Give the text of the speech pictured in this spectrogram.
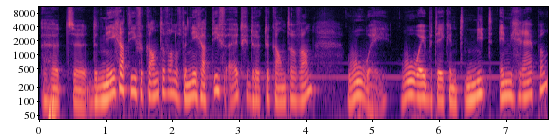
het, eh, de negatieve kant ervan, of de negatief uitgedrukte kant ervan, wu wei. Wu wei betekent niet ingrijpen,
